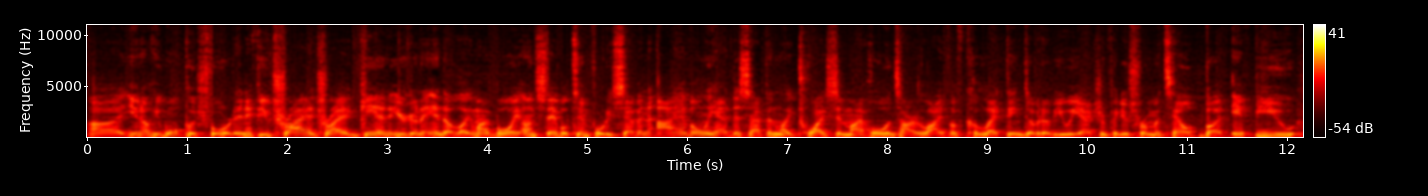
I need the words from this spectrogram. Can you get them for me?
uh, you know, he won't push forward. And if you try and try again, you're going to end up like my boy Unstable 1047. I have only had this happen like twice in my whole entire life of collecting WWE action figures from Mattel, but if you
